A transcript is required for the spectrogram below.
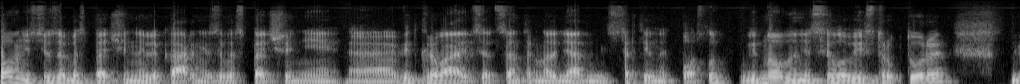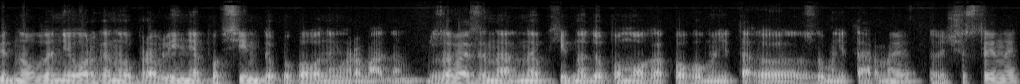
Повністю забезпечені лікарні, забезпечені е, відкриваються центр надання адміністративних послуг, відновлені силові структури, відновлені органи управління по всім деокупованим громадам. Завезена необхідна допомога по гуманіта... е, з гуманітарної е, частини.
